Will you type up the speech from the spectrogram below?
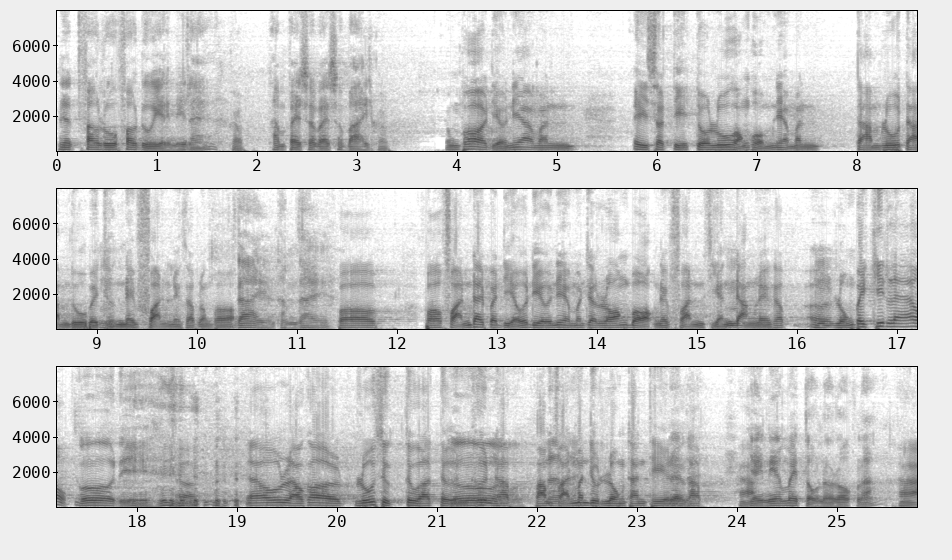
เนี่ยเฝ้ารู้เฝ้าดูอย่างนี้แหละครับทำไปสบายๆครับหลวงพ่อเดี๋ยวเนี้มัน ไอสติตัวรู้ของผมเนี่ยมันตามรู้ตามดูไปถึงในฝันเลยครับหลวงพ่อได้ทำได้พอพอฝันได้ประเดี๋ยวเดียวเนี่ยมันจะร้องบอกในฝันเสียงดังเลยครับเออหลงไปคิดแล้วโอ้ดีเออแล้วเราก็รู้สึกตัวตื่นขึ้นครับ ความฝันมันหยุดลงทันทีเลยครับฮะอย่างเนี้ยไม่ตกนรกละฮะ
